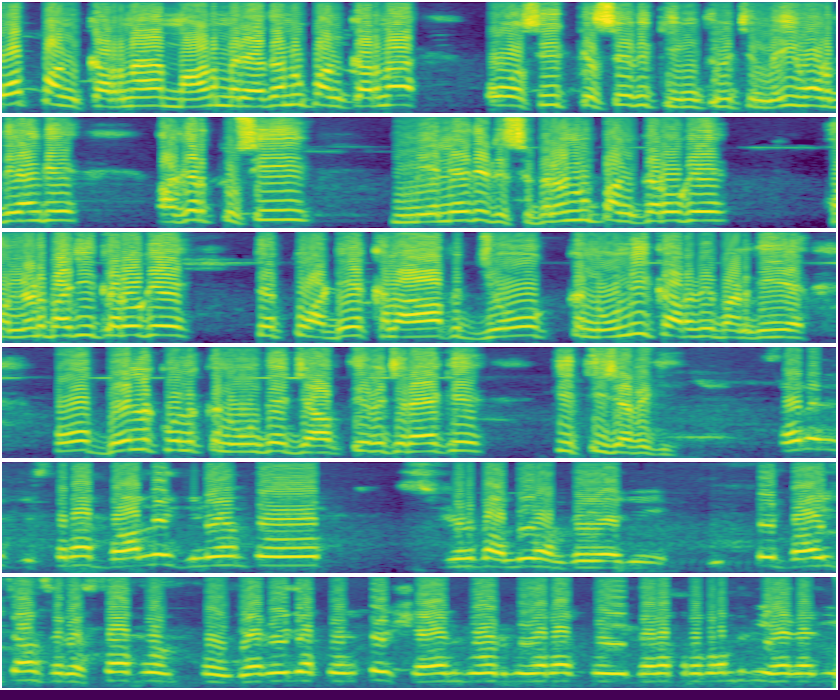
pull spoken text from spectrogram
ਉਹ ਭੰਗ ਕਰਨਾ ਹੈ ਮਾਣ ਮਰਿਆਦਾ ਨੂੰ ਭੰਗ ਕਰਨਾ ਉਹ ਅਸੀਂ ਕਿਸੇ ਵੀ ਕੀਮਤ ਵਿੱਚ ਨਹੀਂ ਹੋਣ ਦੇਵਾਂਗੇ ਅਗਰ ਤੁਸੀਂ ਮੇਲੇ ਦੇ ਡਿਸਪਲਿਨ ਨੂੰ ਭੰਗ ਕਰੋਗੇ ਹੁੱਲੜਬਾਜੀ ਕਰੋਗੇ ਤੇ ਤੁਹਾਡੇ ਖਿਲਾਫ ਜੋ ਕਾਨੂੰਨੀ ਕਾਰਵਾਈ ਬਣਦੀ ਹੈ ਉਹ ਬਿਲਕੁਲ ਕਾਨੂੰਨ ਦੇ ਜ਼ਾਬਤੇ ਵਿੱਚ ਰਹਿ ਕੇ ਕੀਤੀ ਜਾਵੇਗੀ। ਸਰ ਜਿਸ ਤਰ੍ਹਾਂ ਬਾਹਰਲੇ ਜ਼ਿਲ੍ਹਿਆਂ ਤੋਂ ਸ਼ਰਧਾਲੂ ਆਉਂਦੇ ਆ ਜੀ ਤੇ ਬਾਈ ਚਾਂਸ ਰਸਤਾ ਭੁੱਲ ਜਾਵੇ ਜਾਂ ਕੋਈ ਕੋਈ ਸ਼ੈਨ ਬੋਰਡ ਵਗੈਰਾ ਕੋਈ ਇਦਾਂ ਦਾ ਪ੍ਰਬੰਧ ਵੀ ਹੈਗਾ ਜੀ?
